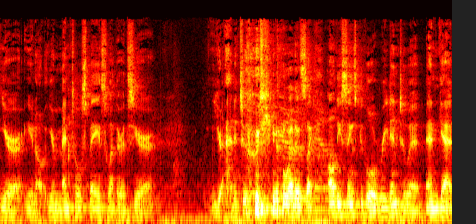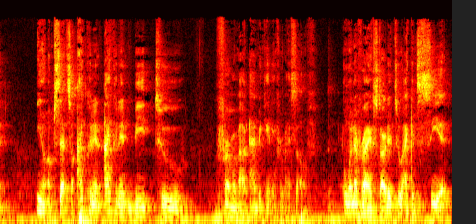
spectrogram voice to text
your you know your mental space whether it's your your attitude, you know, whether it's like all these things people will read into it and get, you know, upset. So I couldn't I couldn't be too firm about advocating for myself. Whenever I started to, I could see it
